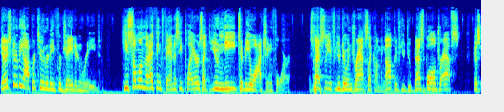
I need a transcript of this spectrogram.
There's going to be opportunity for Jayden Reed. He's someone that I think fantasy players like you need to be watching for, especially if you're doing drafts like coming up, if you do best ball drafts. Because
